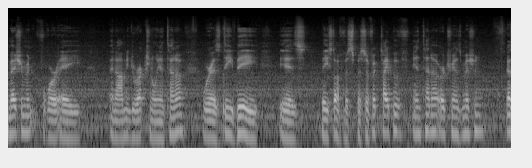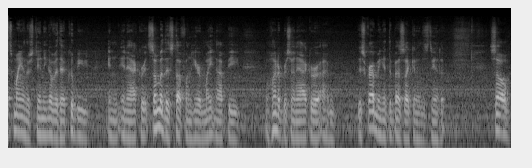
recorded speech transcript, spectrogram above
measurement for a an omnidirectional antenna, whereas dB is based off of a specific type of antenna or transmission. That's my understanding of it. That could be in, inaccurate. Some of this stuff on here might not be 100% accurate. I'm describing it the best I can understand it. So,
